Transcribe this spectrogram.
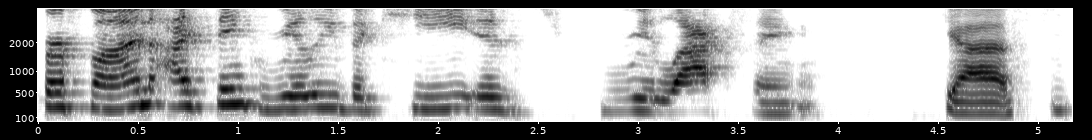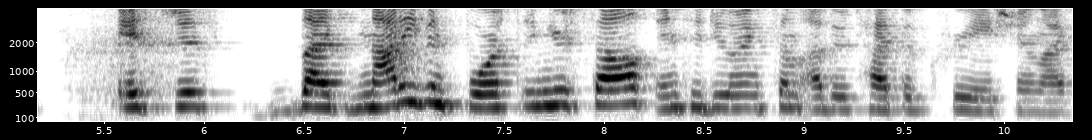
for fun, I think really the key is relaxing. Yes. It's just like not even forcing yourself into doing some other type of creation, like,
